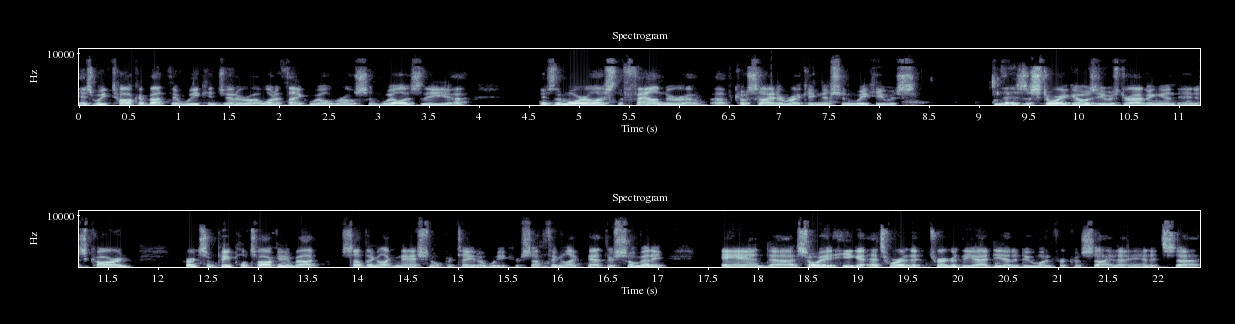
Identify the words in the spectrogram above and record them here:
as we talk about the week in general, I want to thank Will Rosen. Will is the uh, is the more or less the founder of, of COSIDA Recognition Week. He was, as the story goes, he was driving in, in his car and heard some people talking about something like National Potato Week or something like that. There's so many, and uh, so he got that's where that triggered the idea to do one for COSIDA, and it's uh,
